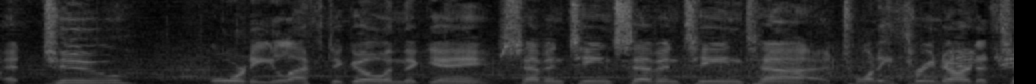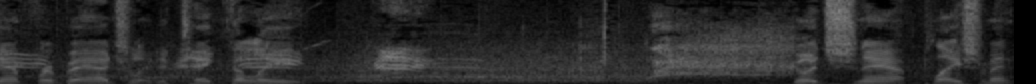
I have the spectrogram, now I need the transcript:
At 2.40 left to go in the game. 17 17 tie. 23 yard attempt for Badgley to take the lead. Good snap placement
